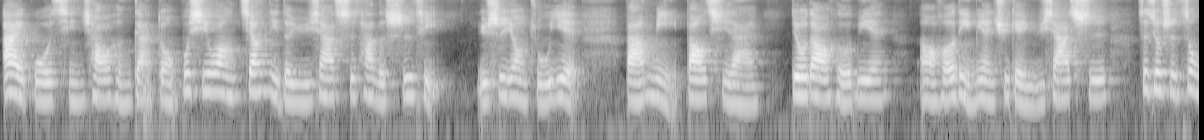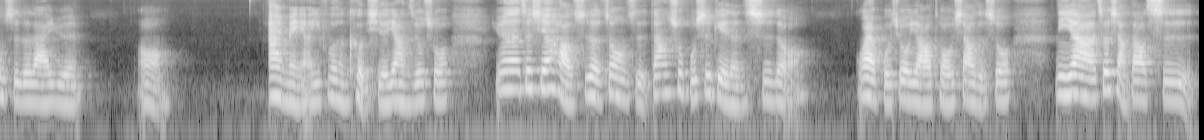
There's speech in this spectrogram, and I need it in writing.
爱国情操很感动，不希望江里的鱼虾吃他的尸体，于是用竹叶把米包起来，丢到河边，哦，河里面去给鱼虾吃，这就是粽子的来源。哦，爱美啊，一副很可惜的样子，就说：“原来这些好吃的粽子当初不是给人吃的哦。”外婆就摇头笑着说：“你呀，就想到吃。”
